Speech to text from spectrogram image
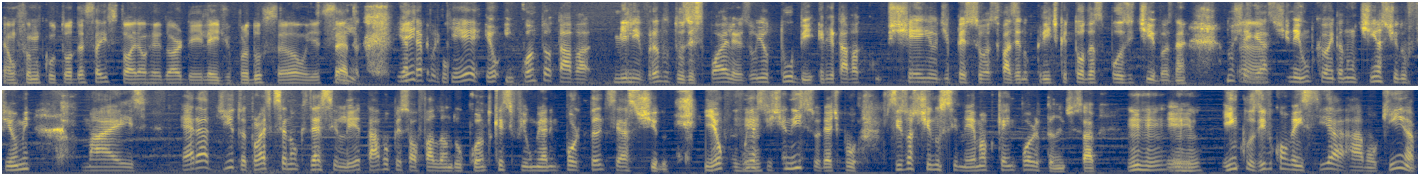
é um filme com toda essa história ao redor dele aí, de produção e etc. Sim, e, e, até tipo... porque, eu, enquanto eu tava me livrando dos spoilers, o YouTube, ele tava cheio de pessoas fazendo crítica e todas positivas, né? Não cheguei é. a assistir nenhum, porque eu ainda não tinha assistido o filme, mas era dito, por mais que você não quisesse ler, tava o pessoal falando o quanto que esse filme era importante ser assistido. E eu fui uhum. assistindo isso, né? Tipo, preciso assistir no cinema porque é importante, sabe? Uhum, e, uhum. Inclusive convencia a Moquinha,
